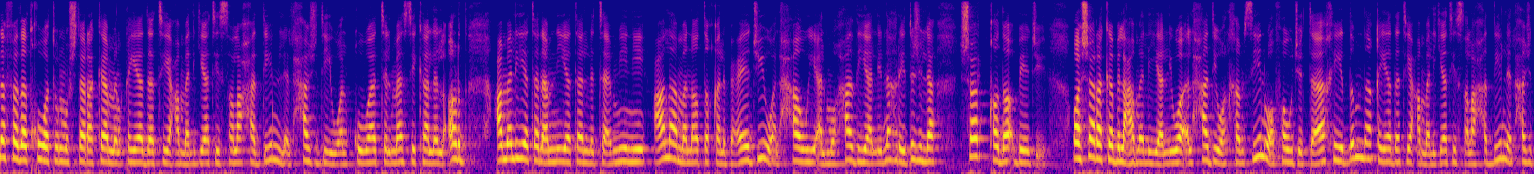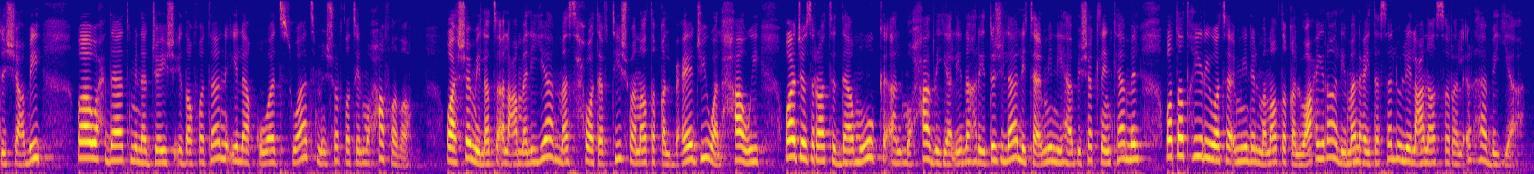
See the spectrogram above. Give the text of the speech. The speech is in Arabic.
نفذت قوة مشتركة من قيادة عمليات صلاح الدين للحشد والقوات الماسكة للأرض عملية أمنية للتأمين على مناطق البعيجي والحاوي المحاذية لنهر دجلة شرق قضاء بيجي وشارك بالعملية اللواء الحادي والخمسين وفوج التآخي ضمن قيادة عمليات صلاح الدين للحشد الشعبي ووحدات من الجيش إضافة إلى قوات سوات من شرطة المحافظة. وشملت العملية مسح وتفتيش مناطق البعيجي والحاوي وجزرات الداموك المحاذية لنهر دجلة لتأمينها بشكل كامل وتطهير وتأمين المناطق الوعرة لمنع تسلل العناصر الإرهابية.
